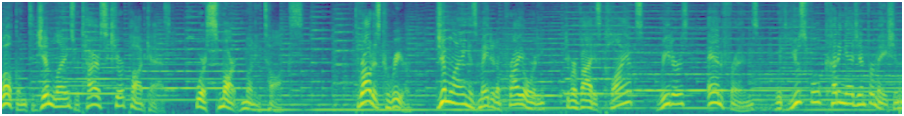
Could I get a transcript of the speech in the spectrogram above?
Welcome to Jim Lange's Retire Secure podcast, where smart money talks. Throughout his career, Jim Lange has made it a priority to provide his clients, readers, and friends with useful, cutting edge information,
